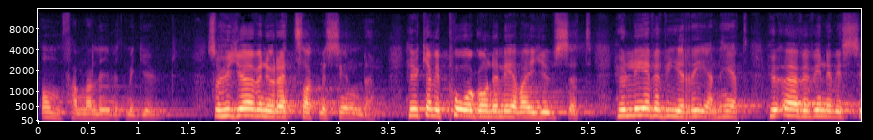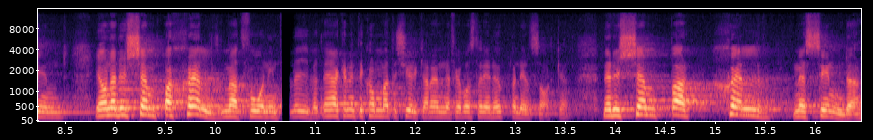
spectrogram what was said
Omfamna livet med Gud. Så hur gör vi nu rätt sak med synden? Hur kan vi pågående leva i ljuset? Hur lever vi i renhet? Hur övervinner vi synd? Ja, när du kämpar själv med att få ordning på livet. Nej, jag kan inte komma till kyrkan ännu för jag måste reda upp en del saker. När du kämpar själv med synden.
